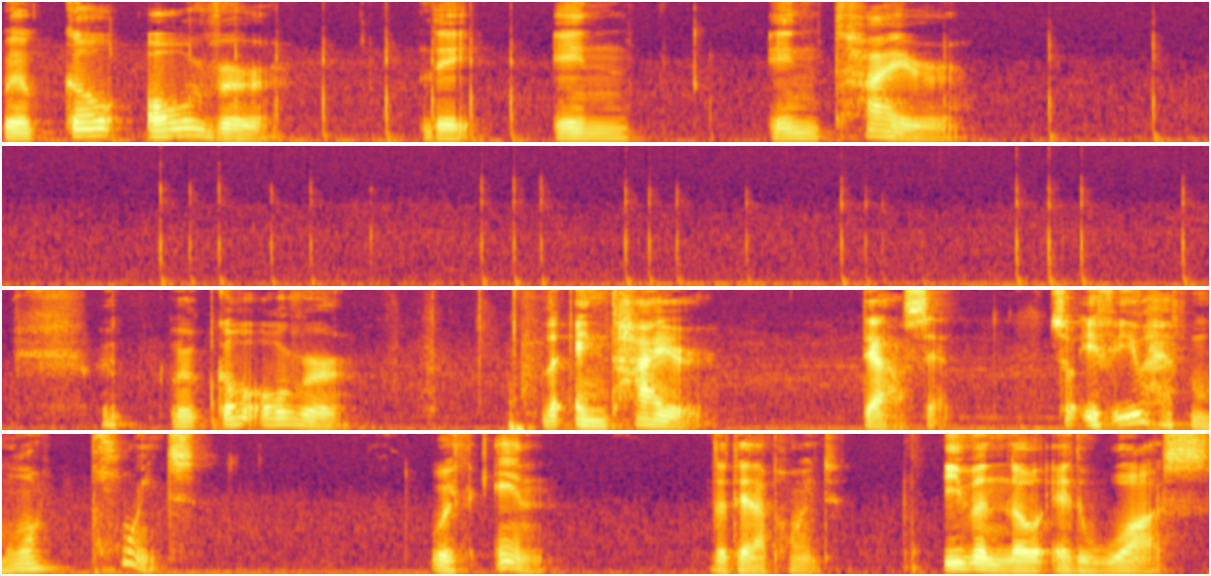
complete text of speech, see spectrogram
will go over the in entire we'll go over the entire set. So if you have more points within the data point, even though it was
